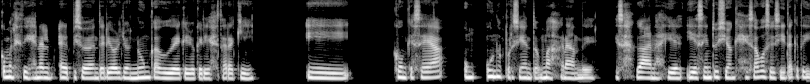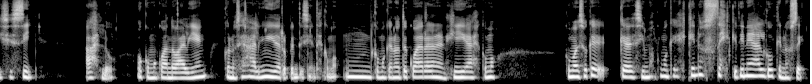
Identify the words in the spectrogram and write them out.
como les dije en el, episodio anterior, yo nunca dudé que yo quería estar aquí. Y con que sea un 1% más grande, esas ganas y, y, esa intuición, que es esa vocecita que te dice sí, hazlo. O como cuando alguien, conoces a alguien y de repente sientes como, mm, como que no te cuadra la energía, es como, como eso que, que decimos como que es que no sé, que tiene algo que no sé.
